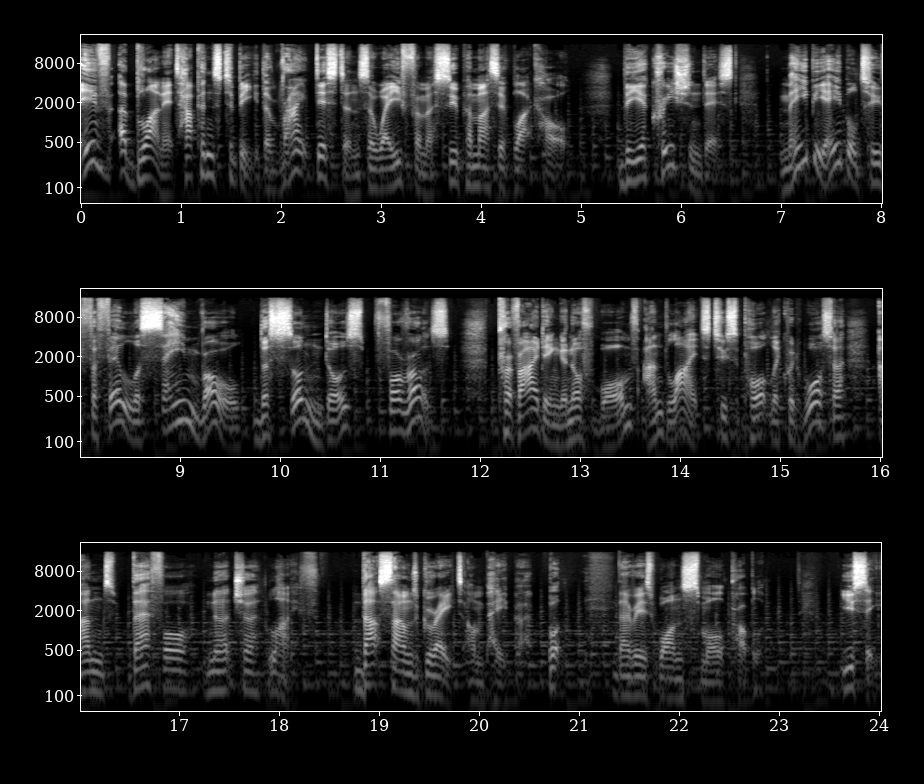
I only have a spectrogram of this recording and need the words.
If a planet happens to be the right distance away from a supermassive black hole, the accretion disk may be able to fulfill the same role the sun does for us, providing enough warmth and light to support liquid water and therefore nurture life. That sounds great on paper, but there is one small problem. You see,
